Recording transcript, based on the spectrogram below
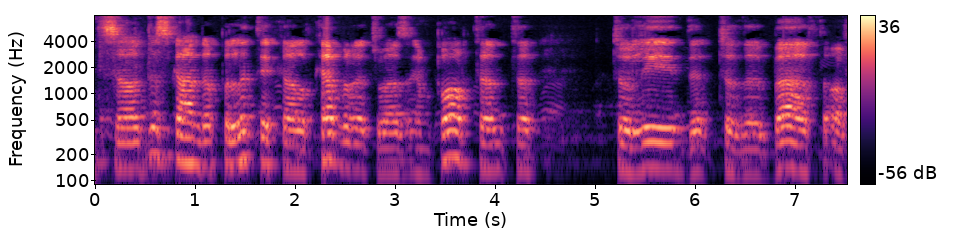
So this kind of political coverage was important to lead to the birth of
